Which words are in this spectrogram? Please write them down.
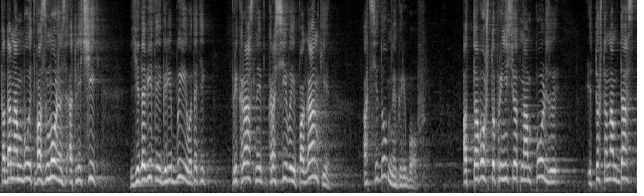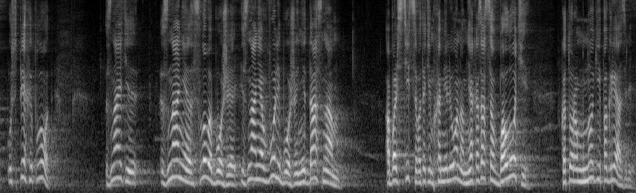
тогда нам будет возможность отличить ядовитые грибы, вот эти прекрасные, красивые поганки от съедобных грибов, от того, что принесет нам пользу и то, что нам даст успех и плод. Знаете, знание Слова Божия и знание воли Божией не даст нам обольститься вот этим хамелеоном, не оказаться в болоте, в котором многие погрязли.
